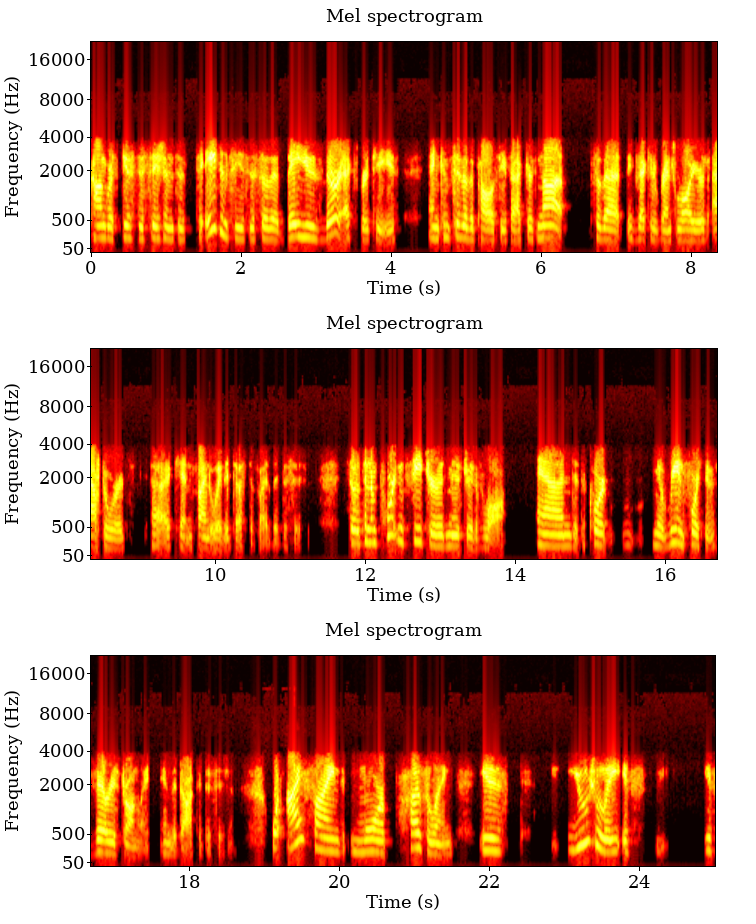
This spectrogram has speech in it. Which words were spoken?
Congress gives decisions is, to agencies is so that they use their expertise and consider the policy factors, not so that executive branch lawyers afterwards uh, can find a way to justify the decision. So it's an important feature of administrative law, and the court, you know, reinforced it very strongly in the DACA decision. What I find more puzzling is usually if if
